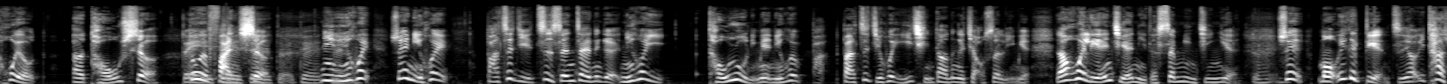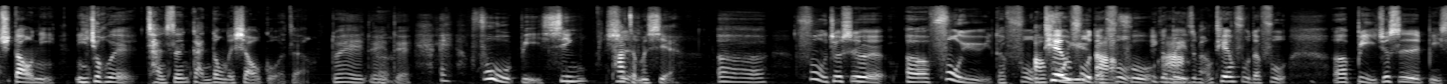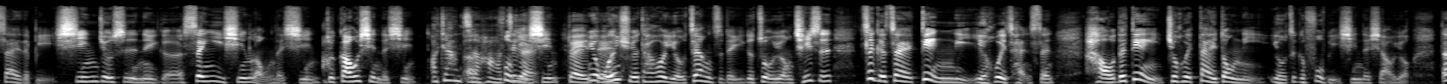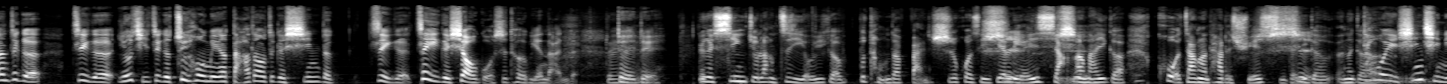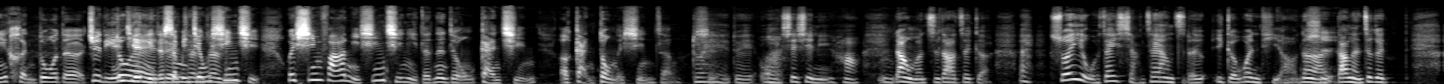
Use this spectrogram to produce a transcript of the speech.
会有呃投射，都会反射，对对你你会，所以你会把自己置身在那个，你会以投入里面，你会把把自己会移情到那个角色里面，然后会连接你的生命经验。对所以某一个点，只要一 touch 到你，你就会产生感动的效果。这样，对对对，哎，赋比心，他怎么写？呃。赋就是呃赋予的赋，哦天赋的赋，一个贝字旁，天赋的赋。呃，比就是比赛的比，兴就是那个生意兴隆的兴，就高兴的兴。哦，这样子呃哈，这个赋比心，对，对因为文学它会有这样子的一个作用。其实这个在电影里也会产生，好的电影就会带动你有这个赋比心的效用。但这个这个，尤其这个最后面要达到这个心的这个这一个效果是特别难的。对对对，那个心就让自己有一个不同的反思或是一些联想，让他一个扩张了他的学习的一个那个，他会兴起你很多的，就连接你的生命间，会兴起，会兴发你兴起你的那种感情呃感动的心，这样对对，哇，嗯谢谢你哈，让我们知道这个。哎，所以我在想这样子的一个问题啊，那当然这个。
